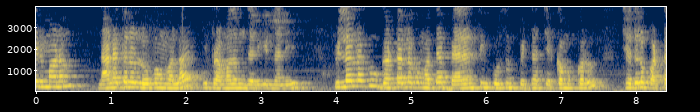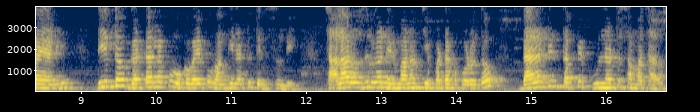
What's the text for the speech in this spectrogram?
నిర్మాణం నాణ్యతలో లోపం వల్ల ఈ ప్రమాదం జరిగిందని పిల్లలకు గట్టర్లకు మధ్య బ్యాలెన్సింగ్ కోసం పెట్టిన చెక్క ముక్కలు చెదలు పట్టాయని దీంతో గట్టర్లకు ఒకవైపు వంగినట్టు తెలుస్తుంది. చాలా రోజులుగా నిర్మాణం చేపట్టకపోవడంతో బ్యాలెన్సింగ్ తప్పి కూలినట్టు సమాచారం.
